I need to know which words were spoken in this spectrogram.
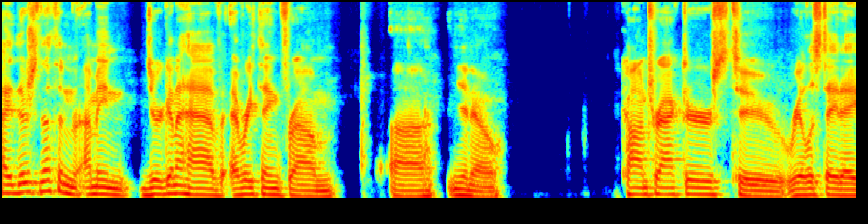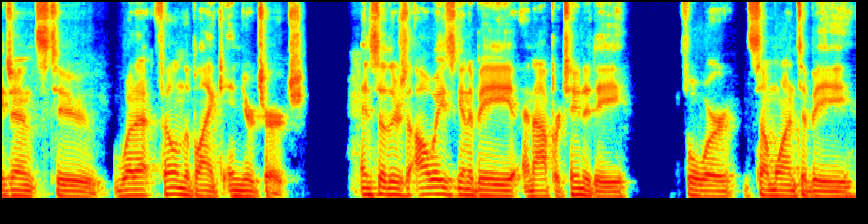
hey there's nothing i mean you're gonna have everything from uh, you know contractors to real estate agents to what fill in the blank in your church and so there's always going to be an opportunity for someone to be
